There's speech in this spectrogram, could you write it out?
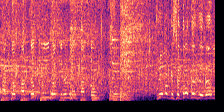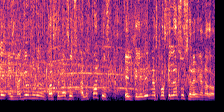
pato, pato, tiro, tiro el pato. De lo que se trata es de darle el mayor número de pastelazos a los patos. El que le dé más pastelazos será el ganador.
